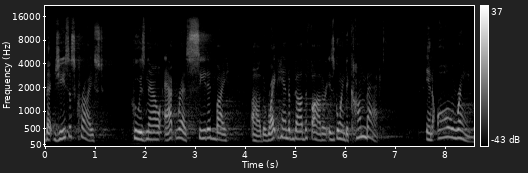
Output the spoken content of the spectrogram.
that Jesus Christ, who is now at rest, seated by uh, the right hand of God the Father, is going to come back in all reign.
